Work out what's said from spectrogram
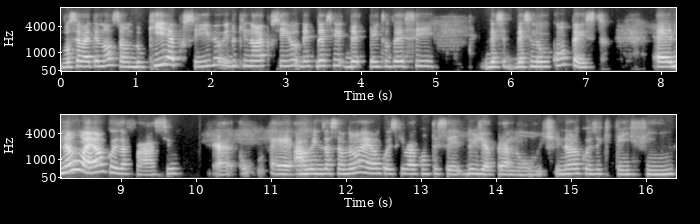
você vai ter noção do que é possível e do que não é possível dentro desse, de, dentro desse, desse, desse novo contexto. É, não é uma coisa fácil, é, a organização não é uma coisa que vai acontecer do dia para a noite, não é uma coisa que tem fim,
